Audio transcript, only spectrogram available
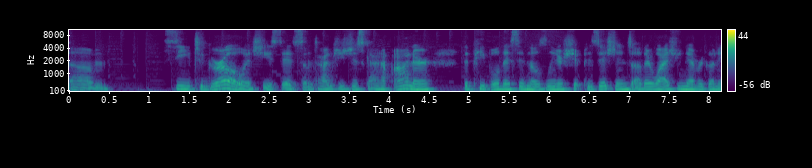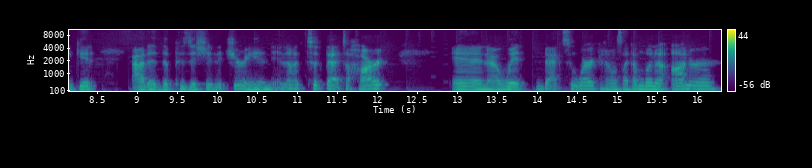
um, seed to grow. And she said sometimes you just gotta honor the people that's in those leadership positions. Otherwise, you're never going to get out of the position that you're in. And I took that to heart. And I went back to work and I was like, I'm going to honor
